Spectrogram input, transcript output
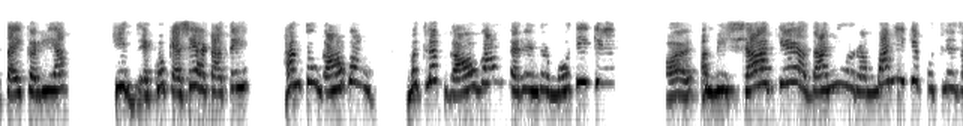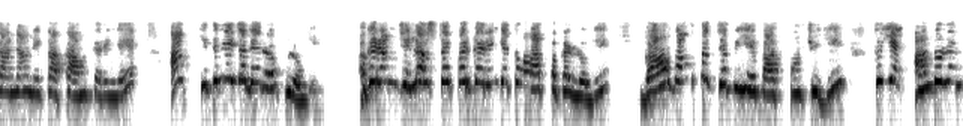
तय कर लिया कि देखो कैसे हटाते हैं। हम तो गाँव गाँव मतलब गाँव गाँव नरेंद्र मोदी के और अमित शाह के, अदानी और अंबानी के पुतले जलाने का काम करेंगे। आप कितनी जगह रोक लोगे? अगर हम जिला स्तर पर करेंगे तो आप पकड़ लोगे। गाँव गाँव तक जब ये बात पहुंचेगी तो ये आंदोलन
